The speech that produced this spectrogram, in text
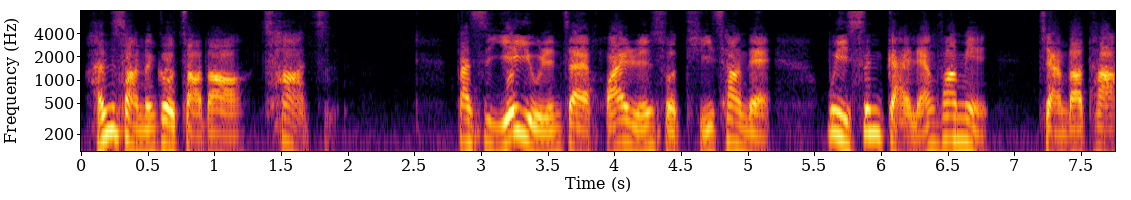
很少能够找到岔子，但是也有人在怀仁所提倡的卫生改良方面讲到他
